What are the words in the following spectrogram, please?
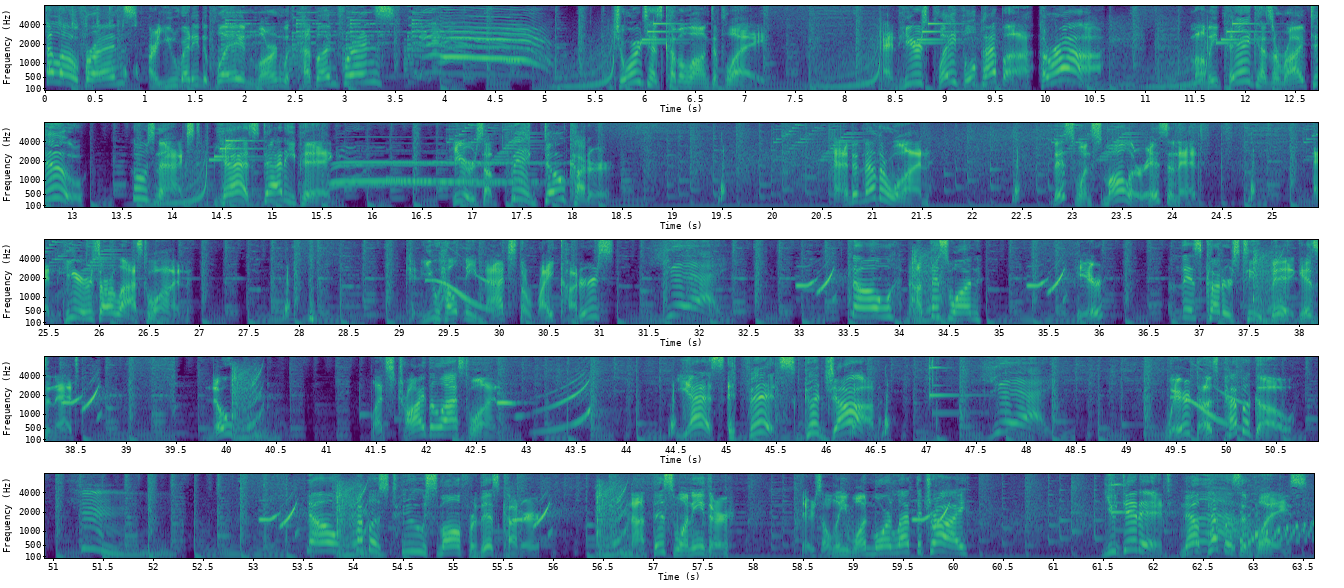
Hello, friends! Are you ready to play and learn with Peppa and friends? George has come along to play. And here's playful Peppa! Hurrah! Mummy Pig has arrived too! Who's next? Yes, Daddy Pig! Here's a big dough cutter! And another one! This one's smaller, isn't it? And here's our last one! Can you help me match the right cutters? Yay! No, not this one. Here? This cutter's too big, isn't it? Nope. Let's try the last one. Yes, it fits! Good job! Yay! Where does Peppa go? Hmm. No, Peppa's too small for this cutter. Not this one either. There's only one more left to try. You did it! Now Peppa's in place.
